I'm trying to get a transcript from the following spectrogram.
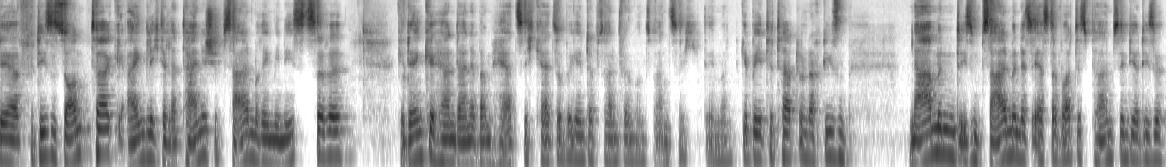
der für diesen Sonntag eigentlich der lateinische Psalm Reminiscere, Gedenke Herrn deine Barmherzigkeit, so beginnt der Psalm 25, den man gebetet hat. Und nach diesem Namen, diesem Psalmen, das erste Wort des Psalms sind ja diese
